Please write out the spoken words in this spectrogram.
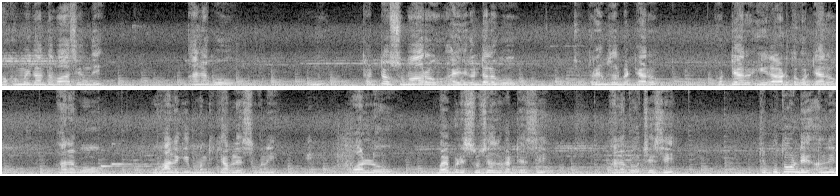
ముఖం మీద అంతా వాసింది. ఆయనకు కరెక్ట్ సుమారు ఐదు గంటలకు చిత్రహింసలు పెట్టారు. కొట్టారు ఈ రాడుతో కొట్టారు. ఆయనకు మొహానికి మంకి క్యాప్లు వేసుకొని వాళ్ళు భయపడి సూచనలు కట్టేసి ఆయనకు వచ్చేసి తిప్పుతూ ఉండి అన్ని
